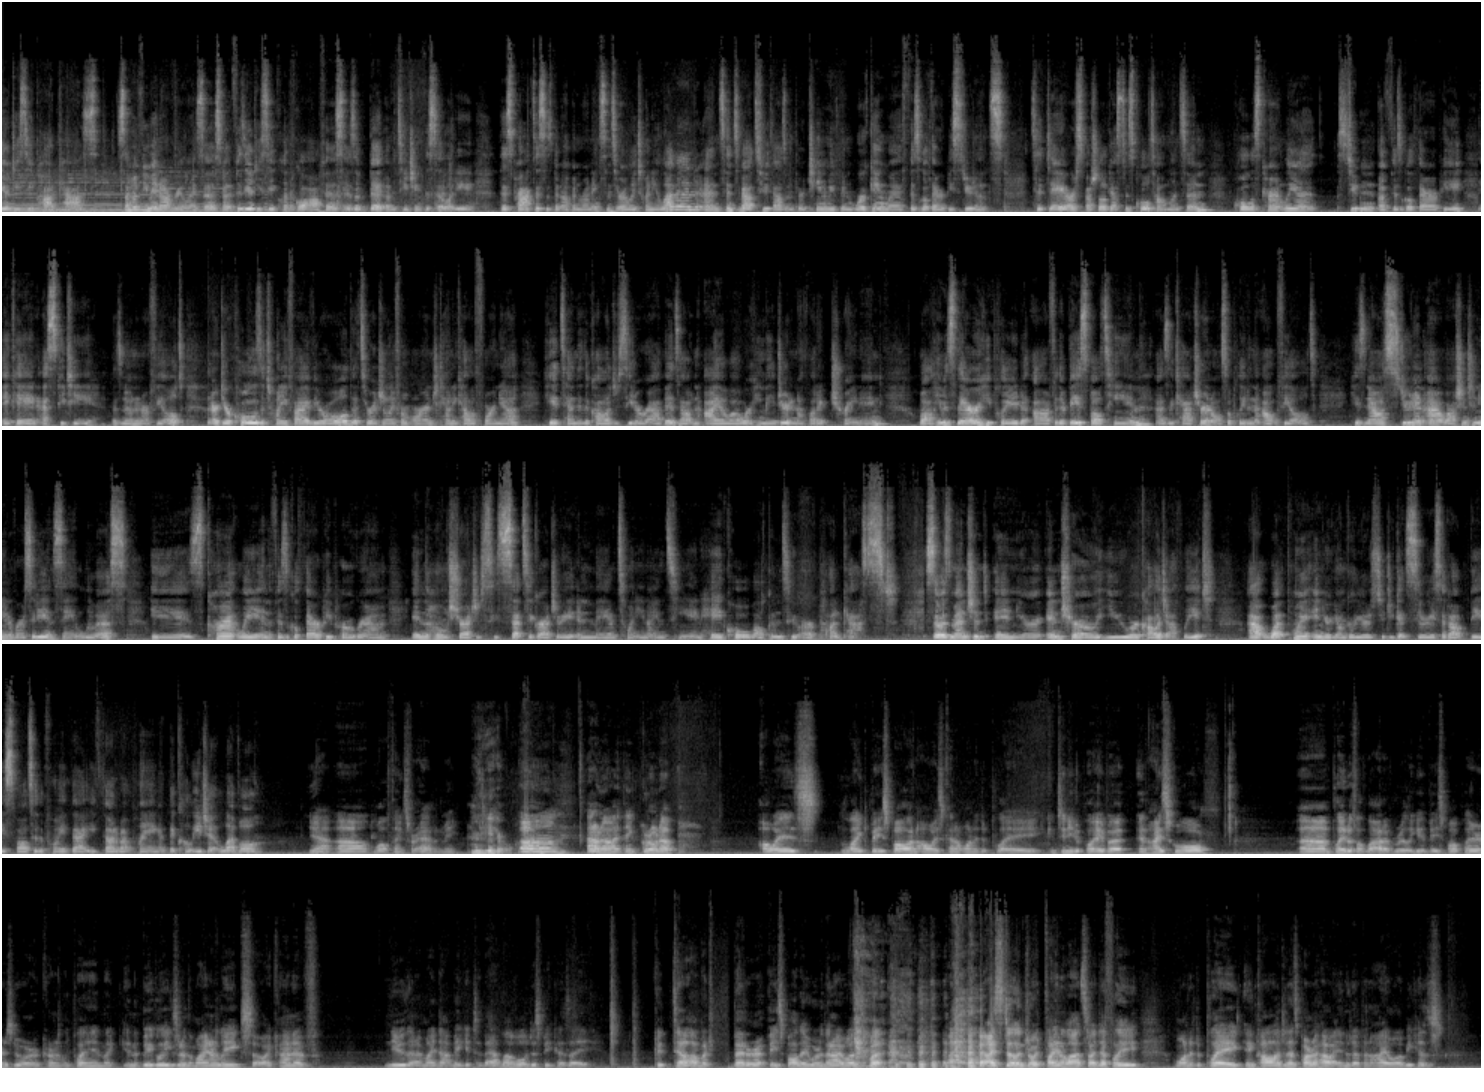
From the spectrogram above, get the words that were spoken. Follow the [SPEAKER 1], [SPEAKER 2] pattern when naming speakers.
[SPEAKER 1] Physio DC podcast. Some of you may not realize this, but Physio DC Clinical Office is a bit of a teaching facility. This practice has been up and running since early 2011, and since about 2013, we've been working with physical therapy students. Today, our special guest is Cole Tomlinson. Cole is currently a student of physical therapy, aka an SPT, as known in our field. Our dear Cole is a 25 year old that's originally from Orange County, California. He attended the College of Cedar Rapids out in Iowa, where he majored in athletic training. While he was there, he played uh, for their baseball team as a catcher and also played in the outfield. He's now a student at Washington University in St. Louis. He is currently in the physical therapy program in the home stretch as he's set to graduate in May of 2019. Hey, Cole, welcome to our podcast. So, as mentioned in your intro, you were a college athlete. At what point in your younger years did you get serious about baseball to the point that you thought about playing at the collegiate level?
[SPEAKER 2] Yeah, uh, well, thanks for having me. Um, I don't know, I think growing up, always liked baseball and always kind of wanted to play, continue to play, but in high school, um, played with a lot of really good baseball players who are currently playing like in the big leagues or in the minor leagues, so I kind of knew that I might not make it to that level just because I could tell how much better at baseball they were than I was, but I, I still enjoyed playing a lot, so I definitely wanted to play in college. That's part of how I ended up in Iowa because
